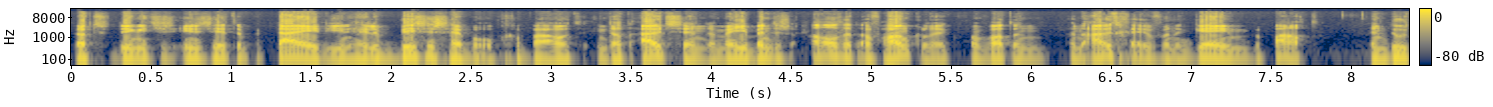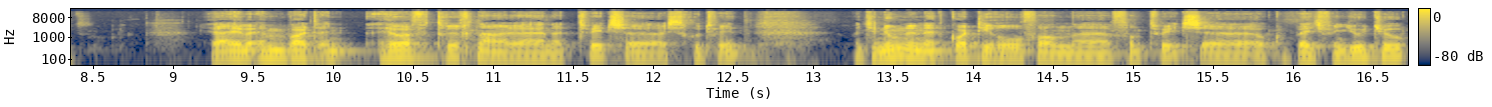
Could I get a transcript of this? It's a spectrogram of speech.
dat soort dingetjes in zitten. Partijen die een hele business hebben opgebouwd in dat uitzenden. Maar je bent dus altijd afhankelijk van wat een, een uitgever van een game bepaalt en doet. Ja, en Bart, en heel even terug naar, uh, naar Twitch, als je het goed vindt. Want je noemde net kort die rol van, uh, van Twitch, ook een beetje van YouTube.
